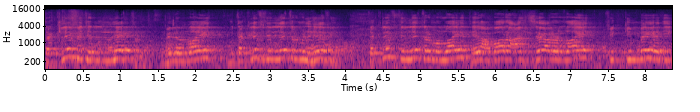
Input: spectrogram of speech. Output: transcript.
تكلفة اللتر من ال light وتكلفة اللتر من ال heavy تكلفة اللتر من ال light هي عبارة عن سعر ال light في الكمية دي.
